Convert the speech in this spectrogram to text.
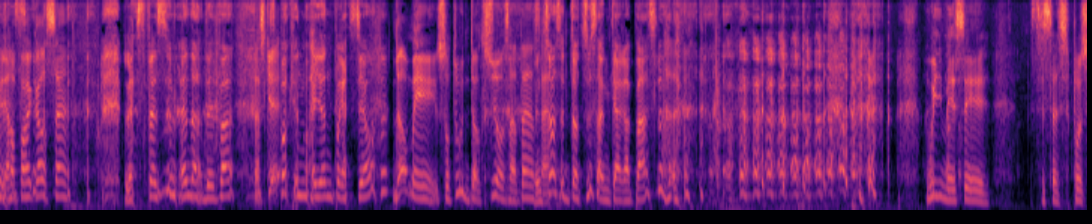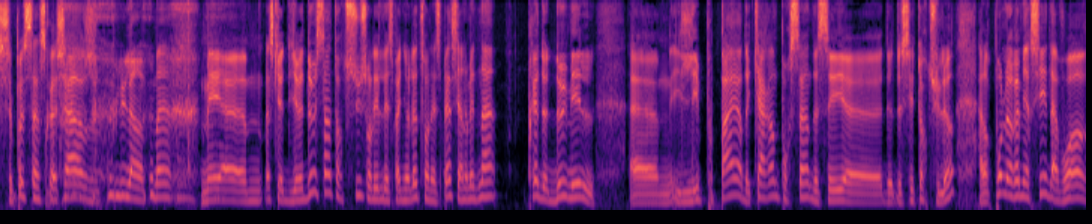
Il y en faire encore 100. L'espèce humaine en dépend. Parce que- C'est pas qu'une moyenne pression. Non, mais surtout une tortue, on s'entend. Une ça- chance, une tortue, ça a une carapace, là. Oui, mais c'est. Ça, pas, c'est pas si ça se recharge plus lentement. Mais euh, parce qu'il y avait 200 tortues sur l'île d'Espagnola de son espèce. Il y en a maintenant près de 2000. Euh, il est père de 40 de ces, euh, de, de ces tortues-là. Alors, pour le remercier d'avoir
